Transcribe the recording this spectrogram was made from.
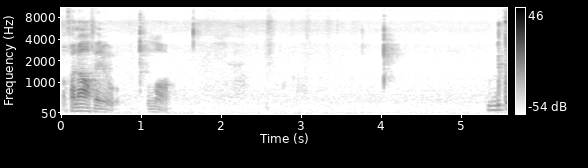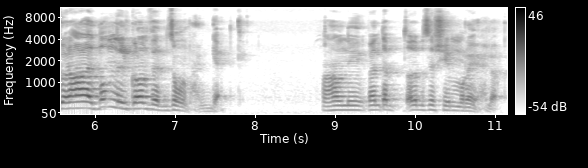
وفلافل الله. بيكون هذا ضمن ال comfort zone حقتك فاهمني فأنت بتصير شيء مريح لك.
